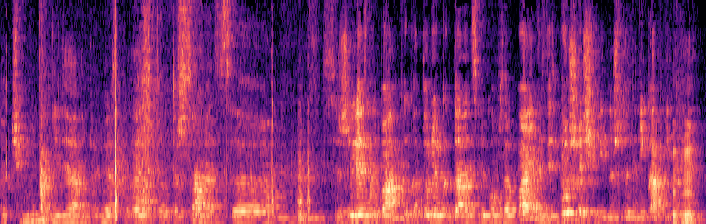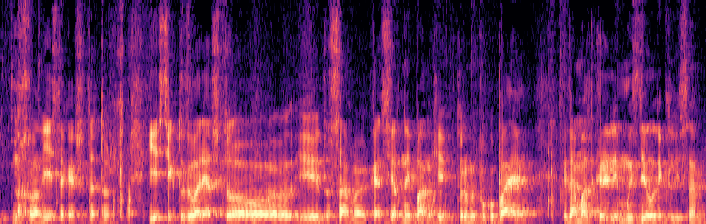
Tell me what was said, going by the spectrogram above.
Почему нельзя, например, сказать, что то же самое с, эм, с железной банкой, которая, когда она целиком запаяна, здесь больше очевидно, что это не угу. Нахон, есть такая что-то тоже. Есть те, кто говорят, что и это самое, консервные банки, которые мы покупаем, когда мы открыли, мы сделали кли сами.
